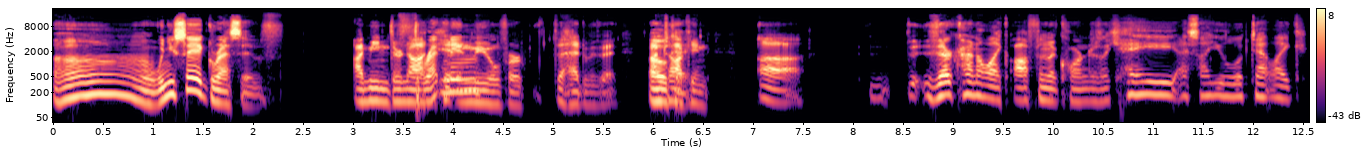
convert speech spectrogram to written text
Oh, when you say aggressive, I mean, they're not Threatening? hitting me over the head with it. I'm Okay. talking. Uh, they're kind of like off in the corners, like, "Hey, I saw you looked at like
